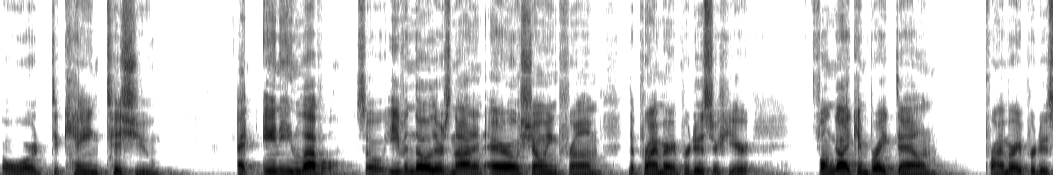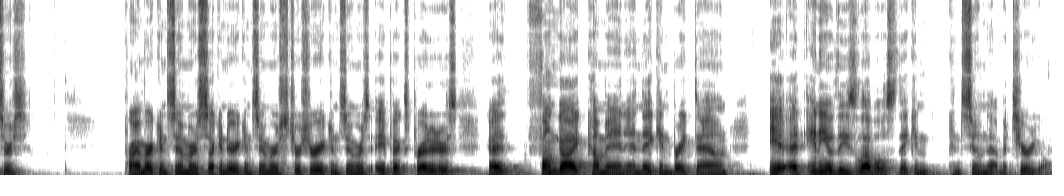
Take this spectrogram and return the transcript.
or decaying tissue at any level. So even though there's not an arrow showing from the primary producer here, fungi can break down primary producers, primary consumers, secondary consumers, tertiary consumers, apex predators. Okay, fungi come in and they can break down at any of these levels, they can consume that material.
